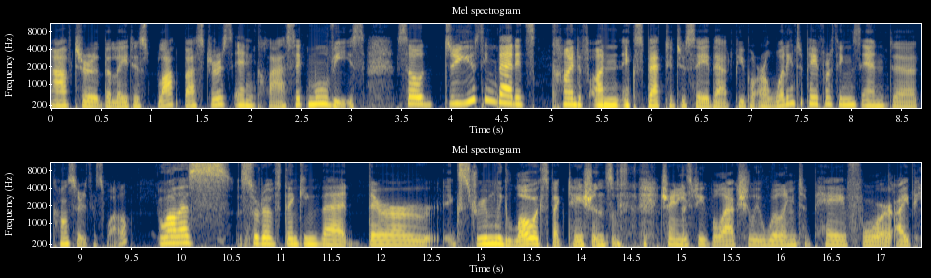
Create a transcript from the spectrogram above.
after the latest blockbusters and classic movies. So, do you think that it's kind of unexpected to say that people are willing to pay for things and uh, concerts as well? Well, that's sort of thinking that there are extremely low expectations of Chinese people actually willing to pay for IP.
